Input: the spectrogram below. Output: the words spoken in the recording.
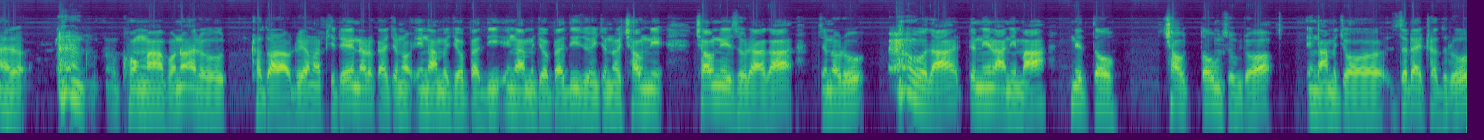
အဲ့တော့ခွန်5ပေါ့နော်အဲ့လို ထွက်သွားတာကိုတွေ့ရမှာဖြစ်တယ်နောက်တစ်ခါကျွန်တော်အင်္ဂါမကျော်ပတ်တိအင်္ဂါမကျော်ပတ်တိဆိုရင်ကျွန်တော်6နှစ်6နှစ်ဆိုတာကကျွန်တော်တို့ ဟိုဒါတနင်္လာနေ့မှာနှစ်3 6 3ဆိုပြီးတော့အင်္ဂါမကျော်ဇက်တိုက်ထွက်သလို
